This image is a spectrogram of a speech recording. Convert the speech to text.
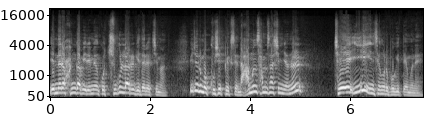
옛날에 환갑이라면 곧 죽을 날을 기다렸지만 이제는 뭐 90, 100세 남은 3, 40년을 제2의 인생으로 보기 때문에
